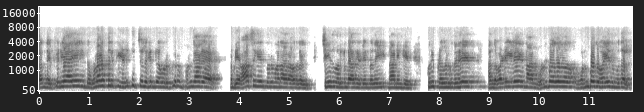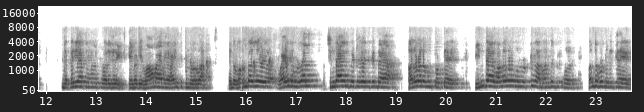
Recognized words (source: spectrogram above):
தந்தை பெரியாரை இந்த உலகத்திற்கு எடுத்துச் செல்கின்ற ஒரு பெரும் பங்காக நம்முடைய ஆசிரியர் பெருமானார் அவர்கள் செய்து வருகின்றார்கள் என்பதை நான் இங்கே குறிப்பிட விரும்புகிறேன். அந்த வழியிலே நான் ஒன்பது ஒன்பது வயது முதல் இந்த பெரியார் திடலுக்கு வருகிறேன். என்னுடைய மாமா என்னை அழைத்துக் கொண்டு வருவான் இந்த ஒன்பது வயது முதல் சிந்தாதிரிப்பேட்டையில் இருக்கின்ற அலுவலகம் தொட்டு இந்த அலுவலகம் தொட்டு நான் வந்து வந்து கொண்டிருக்கிறேன்.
